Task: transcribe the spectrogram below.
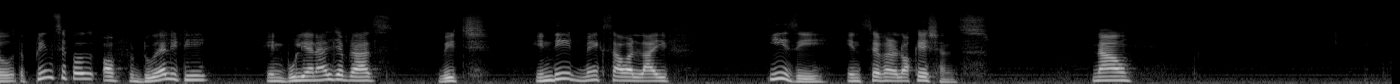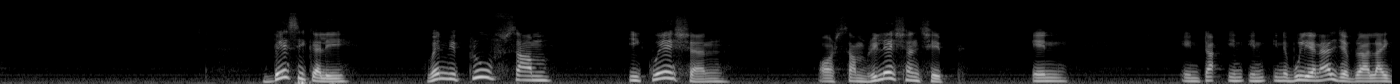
So, the principle of duality in Boolean algebras which indeed makes our life easy in several occasions. Now, basically when we prove some equation or some relationship in in, in, in a Boolean algebra like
